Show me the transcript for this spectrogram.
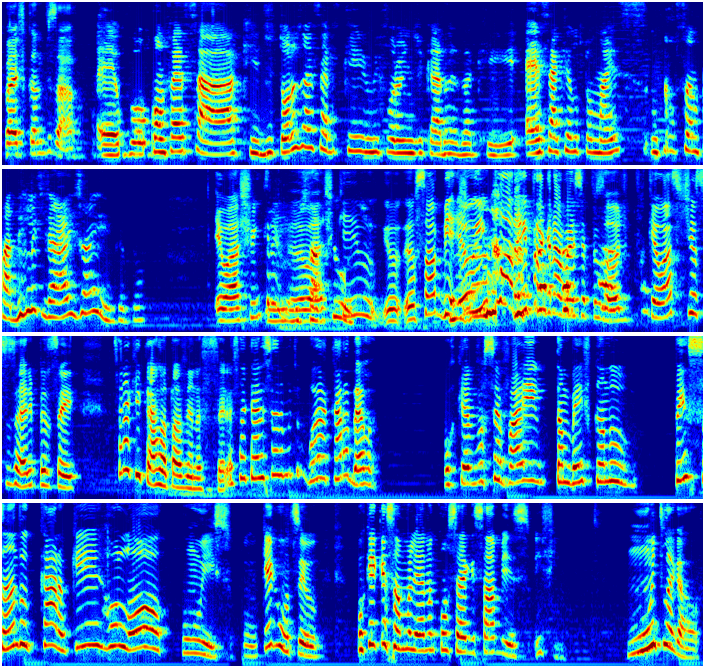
Vai ficando bizarro. É, eu vou confessar que de todas as séries que me foram indicadas aqui, essa é a que eu tô mais encalçando pra desligar e já ir, entendeu? Eu acho incrível. Hum, Eu sabe acho tudo. que. Eu, eu sabia. Eu implorei pra gravar esse episódio, porque eu assisti essa série e pensei: será que Carla tá vendo essa série? Essa cara, essa série é muito boa, é a cara dela. Porque você vai também ficando pensando, cara, o que rolou com isso? O que aconteceu? Por que, que essa mulher não consegue, sabe isso? Enfim. Muito legal.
